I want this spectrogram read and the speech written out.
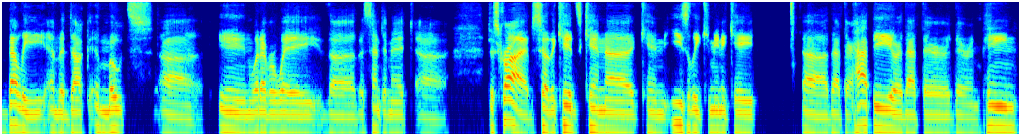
belly, and the duck emotes uh, in whatever way the the sentiment uh, describes. So the kids can uh, can easily communicate uh, that they're happy or that they're they're in pain.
